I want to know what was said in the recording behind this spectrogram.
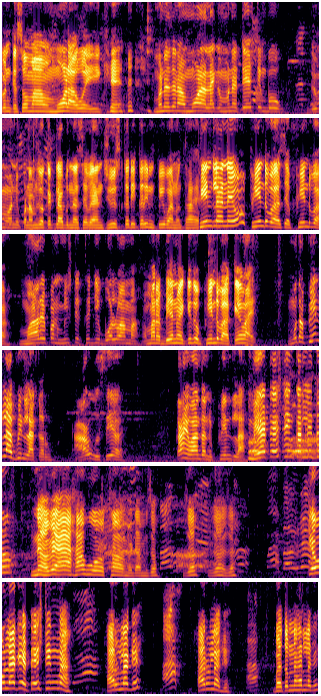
બેન કે સોમાં મોળા હોય એ કે. મને છે ને મોળા લાગે મને ટેસ્ટિંગ બહુ ગમવાની પણ આમ જો કેટલા બધા છે આ જ્યુસ કરી કરીને પીવાનું થાય. ફીંડલા નહીં હો ફીંડવા છે ફીંડવા. મારે પણ મિસ્ટેક થઈ ગઈ બોલવામાં. અમારા બેનોએ કીધું ફીંડવા કહેવાય. હું તો ફીંડલા ફીંડલા કરું. આવું છે. કાંઈ વાંધો નહીં ફીંડલા. મેં ટેસ્ટિંગ કરી લીધું. ને હવે આ હા હું હવે ખાવા મેડમ જો જો જો જો. કેવું લાગે ટેસ્ટિંગમાં? સારું લાગે? સારું લાગે? બા તમને સારું લાગે?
